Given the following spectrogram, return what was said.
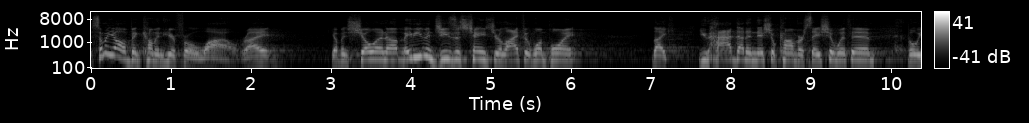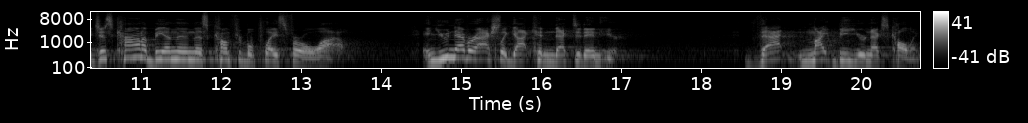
some of y'all have been coming here for a while, right? Y'all been showing up. Maybe even Jesus changed your life at one point. Like you had that initial conversation with him, but we just kind of been in this comfortable place for a while. And you never actually got connected in here. That might be your next calling.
